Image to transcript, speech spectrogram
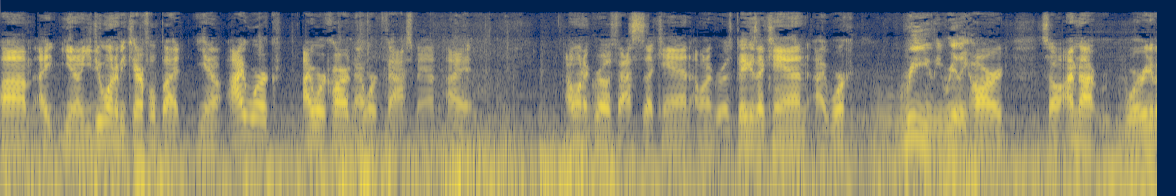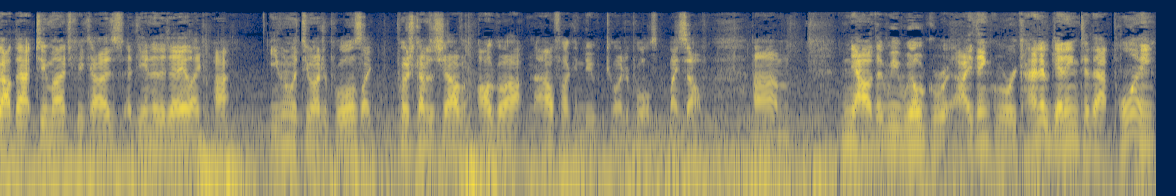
um, I, you know, you do want to be careful, but you know, I work, I work hard and I work fast, man. I, I want to grow as fast as I can. I want to grow as big as I can. I work really, really hard. So I'm not worried about that too much because at the end of the day, like I, even with 200 pools, like push comes to shove, I'll go out and I'll fucking do 200 pools myself. Um, now that we will, gr- I think we're kind of getting to that point.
